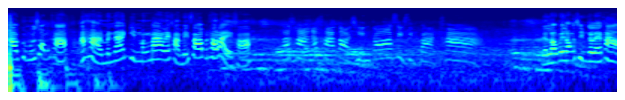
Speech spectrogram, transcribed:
ค่ะคุณผู้ชมคะ อาหารมันน่ากินมาก ๆ เลยค่ะ ไม่ทราบว่าเท่าไหร่คะ ราคานะคะต่อชิ้นก็ 40 บาทค่ะ เดี๋ยวเราไปลองชิมกันเลยค่ะ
